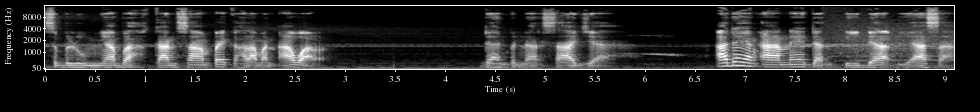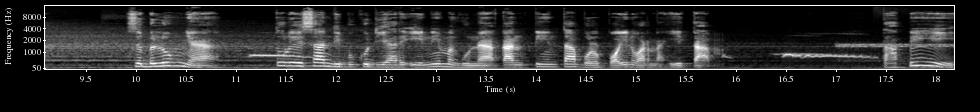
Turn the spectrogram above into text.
Sebelumnya, bahkan sampai ke halaman awal, dan benar saja ada yang aneh dan tidak biasa. Sebelumnya, tulisan di buku diari ini menggunakan tinta ballpoint warna hitam, tapi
